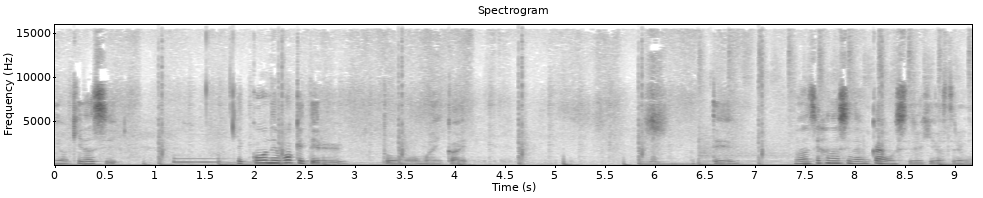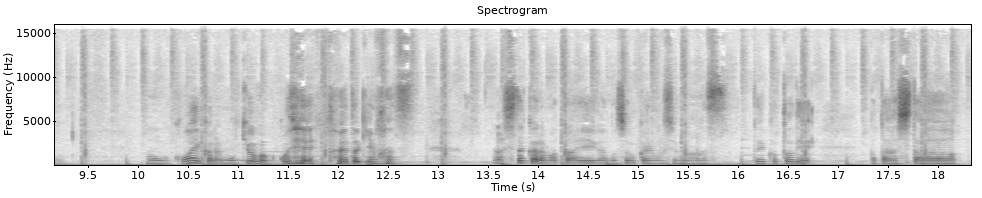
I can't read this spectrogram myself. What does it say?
寝起きだし。結構寝ぼけてると思う毎回。だって同じ話何回もしてる気がするもん。もう怖いからもう今日はここで 止めときます。明日からまた映画の紹介もします。ということでまた明日。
